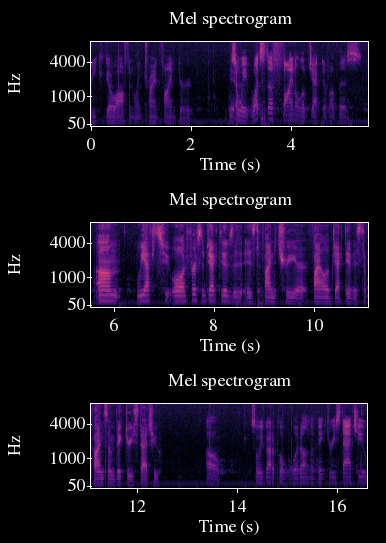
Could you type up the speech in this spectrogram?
we could go off and like try and find dirt. Yeah. So wait, what's the final objective of this? Um, we have to. Well, our first objective is, is to find a tree. Or final objective is to find some victory statue. Oh, so we've got to put wood on the victory statue?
